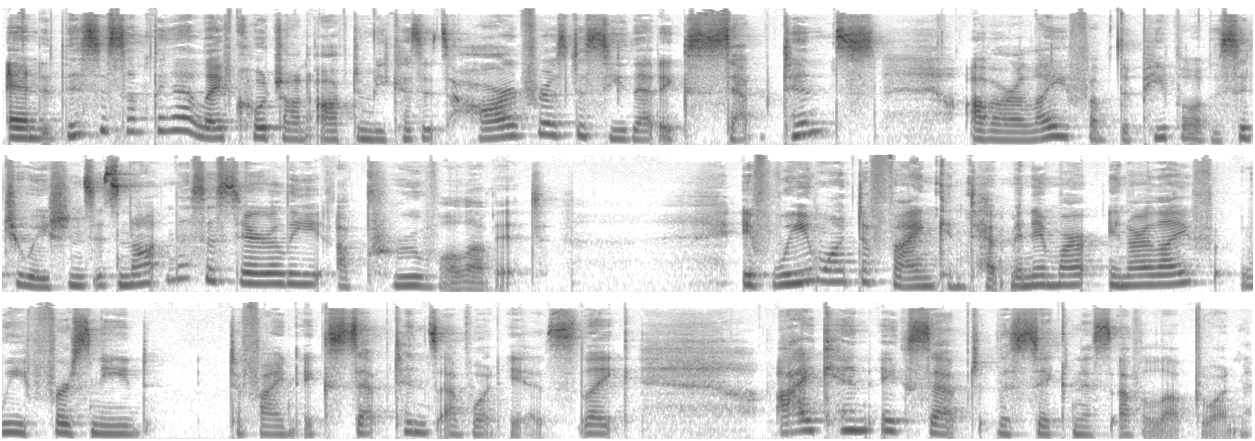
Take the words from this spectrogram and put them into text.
And this is something I life coach on often because it's hard for us to see that acceptance of our life, of the people, of the situations, is not necessarily approval of it. If we want to find contentment in our in our life, we first need to find acceptance of what is. Like, I can accept the sickness of a loved one,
